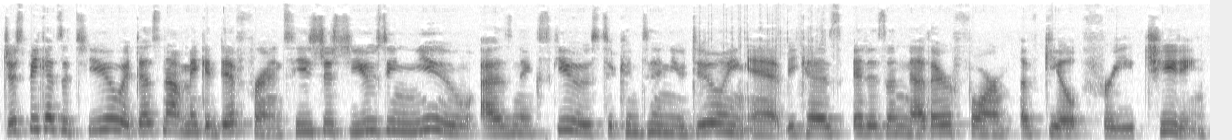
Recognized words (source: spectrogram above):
just because it's you, it does not make a difference. He's just using you as an excuse to continue doing it because it is another form of guilt free cheating.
